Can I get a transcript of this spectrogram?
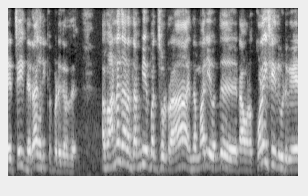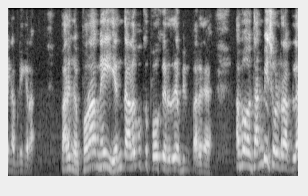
நேர்ச்சை நிராகரிக்கப்படுகிறது. அப்ப அண்ணங்காரன் தம்பியை பார்த்து சொல்றான் இந்த மாதிரி வந்து நான் உனக்கு கொலை செய்து விடுவேன் அப்படிங்கிறான். பாருங்க பொறாமை எந்த அளவுக்கு போகிறது அப்படின்னு பாருங்க. அப்போ தம்பி சொல்றாப்புல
